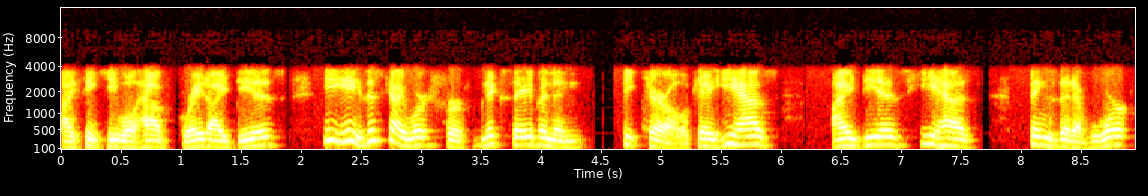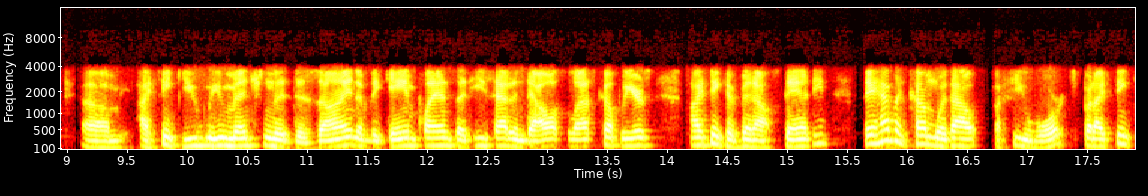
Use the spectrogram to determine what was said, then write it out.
I think he will have great ideas. He, he this guy works for Nick Saban and Pete Carroll. Okay, he has ideas. He has things that have worked. Um, I think you, you mentioned the design of the game plans that he's had in Dallas the last couple of years. I think have been outstanding. They haven't come without a few warts, but I think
